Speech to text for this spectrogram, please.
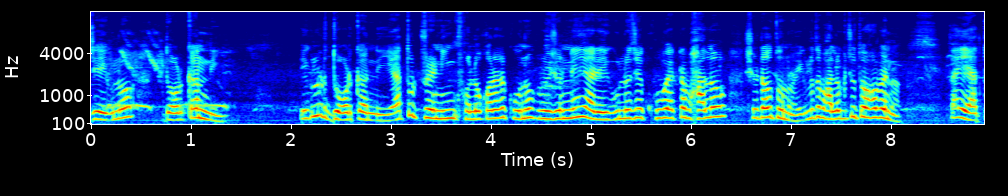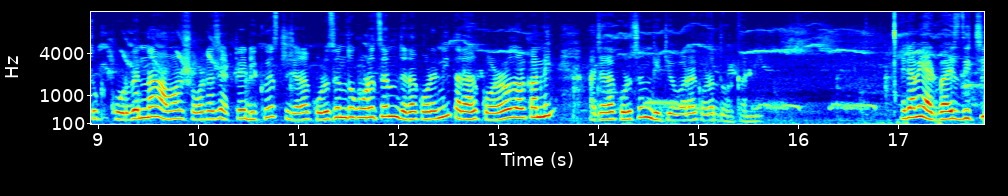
যে এগুলো দরকার নেই। এগুলোর দরকার নেই। এত ট্রেনিং ফলো করার কোনো প্রয়োজন নেই, আর এগুলো যে খুব একটা ভালো, সেটাও তো নয়। এগুলো তো ভালো কিছু তো হবে না। তাই এত করবেন না, আমার সবার কাছে একটাই রিকোয়েস্ট যারা করেছেন তো করেছেন, যারা করেনি তারা করারও দরকার নেই, আর যারা করেছেন দ্বিতীয়বার আর করার দরকার নেই। এটা আমি অ্যাডভাইস দিচ্ছি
